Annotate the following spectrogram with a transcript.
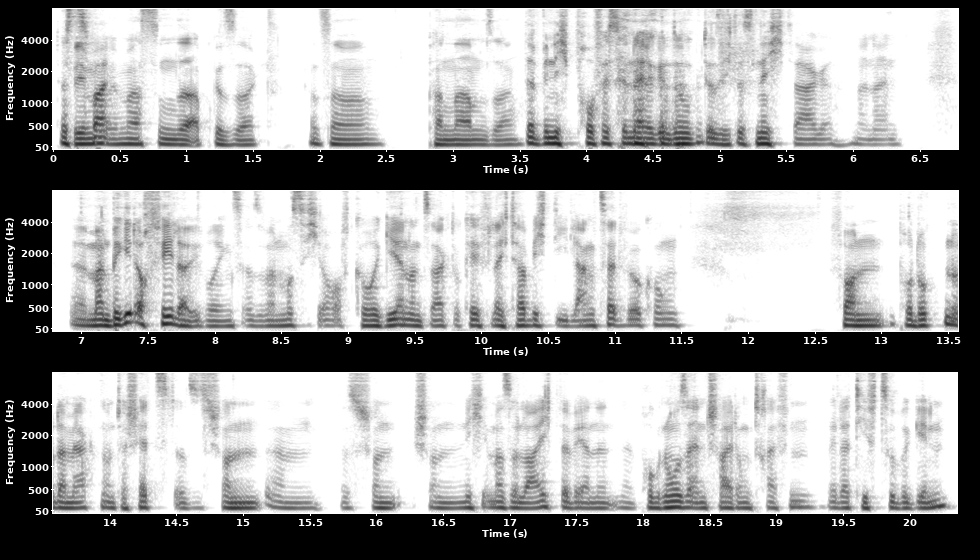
Das wem, wem hast du denn da abgesagt? Kannst du mal paar Namen sagen. Da bin ich professionell genug, dass ich das nicht sage. Nein, nein. Äh, man begeht auch Fehler übrigens. Also man muss sich auch oft korrigieren und sagt, okay, vielleicht habe ich die Langzeitwirkung von Produkten oder Märkten unterschätzt. Also es ist schon, ähm, das ist schon, schon nicht immer so leicht, weil wir eine, eine Prognoseentscheidung treffen, relativ zu Beginn.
